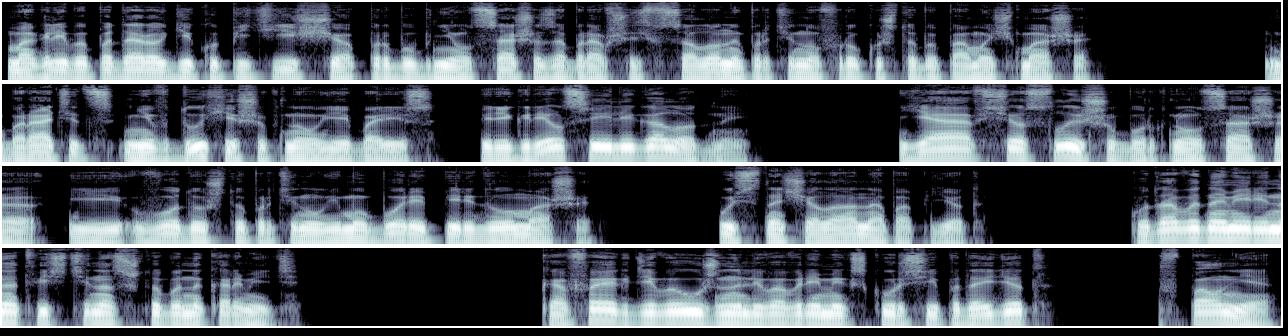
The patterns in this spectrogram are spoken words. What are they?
«Могли бы по дороге купить еще», — пробубнил Саша, забравшись в салон и протянув руку, чтобы помочь Маше. «Братец не в духе?» — шепнул ей Борис. «Перегрелся или голодный?» «Я все слышу», — буркнул Саша, и воду, что протянул ему Боря, передал Маше. «Пусть сначала она попьет». «Куда вы намерены отвезти нас, чтобы накормить?» «Кафе, где вы ужинали во время экскурсии, подойдет?» Вполне.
